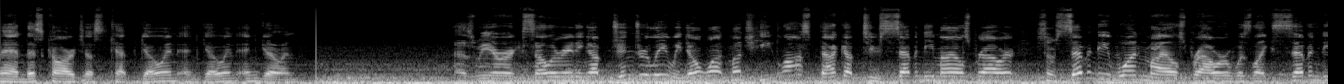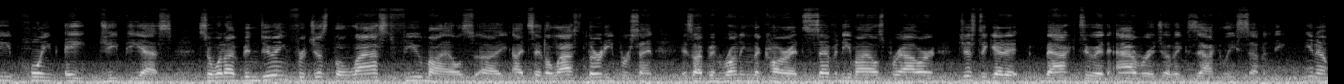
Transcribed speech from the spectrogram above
man, this car just kept going and going and going. As we are accelerating up gingerly, we don't want much heat loss, back up to 70 miles per hour. So 71 miles per hour was like 70.8 GPS. So what I've been doing for just the last few miles, uh, I'd say the last 30%, is I've been running the car at 70 miles per hour just to get it back to an average of exactly 70. You know,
